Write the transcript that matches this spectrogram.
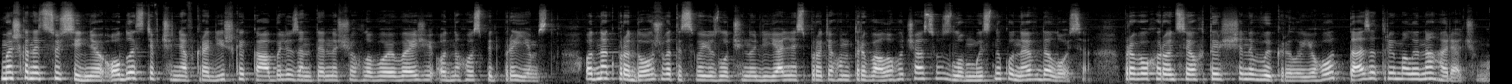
Мешканець сусідньої області вчиняв крадіжки кабелю з антенно-щоглової вежі одного з підприємств. Однак продовжувати свою злочинну діяльність протягом тривалого часу зловмиснику не вдалося. Правоохоронці Охтирщини викрили його та затримали на гарячому.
